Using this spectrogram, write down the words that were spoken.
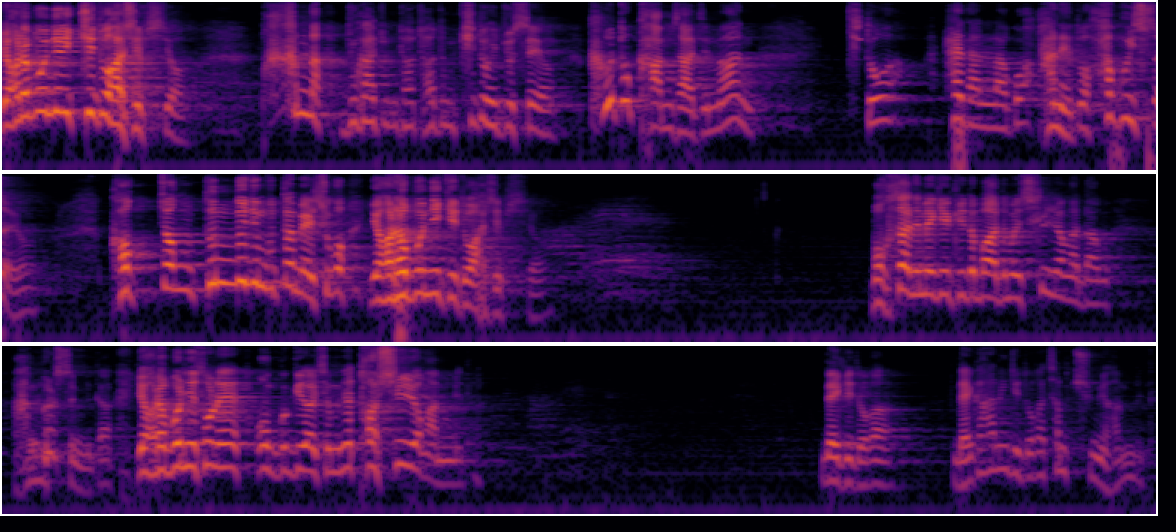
여러분들이 기도하십시오. 밤낮 누가 좀저좀 기도해 주세요. 그것도 감사하지만 기도해 달라고 안 해도 하고 있어요. 걱정 든든히부터 매시고 여러분이 기도하십시오. 목사님에게 기도받으면 신령하다고 안 그렇습니다. 여러분이 손에 얹고 기도하시면 더 신령합니다. 내 기도가 내가 하는 기도가 참 중요합니다.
